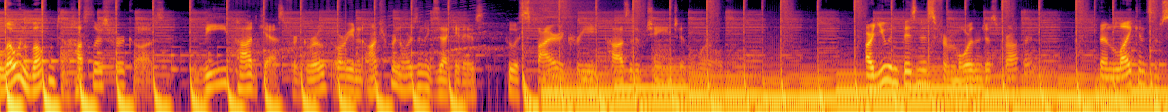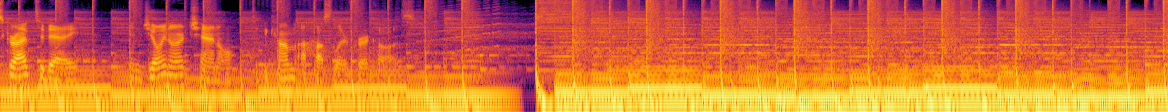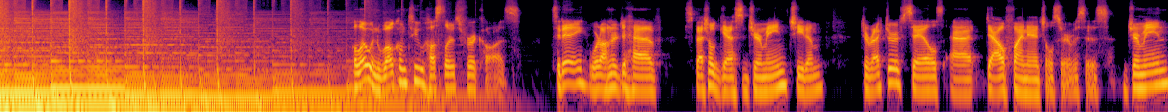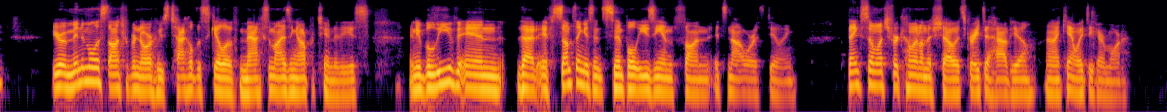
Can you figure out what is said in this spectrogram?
Hello and welcome to Hustlers for a Cause, the podcast for growth oriented entrepreneurs and executives who aspire to create positive change in the world. Are you in business for more than just profit? Then like and subscribe today and join our channel to become a hustler for a cause. Hello and welcome to Hustlers for a Cause. Today, we're honored to have special guest Jermaine Cheatham, Director of Sales at Dow Financial Services. Jermaine, you're a minimalist entrepreneur who's tackled the skill of maximizing opportunities, and you believe in that if something isn't simple, easy, and fun, it's not worth doing. Thanks so much for coming on the show. It's great to have you, and I can't wait to hear more.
